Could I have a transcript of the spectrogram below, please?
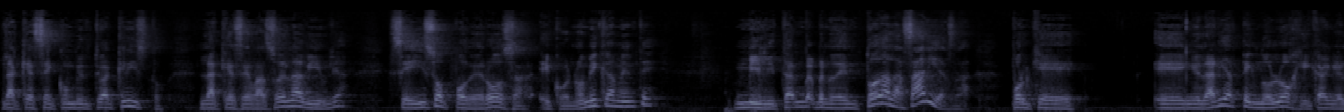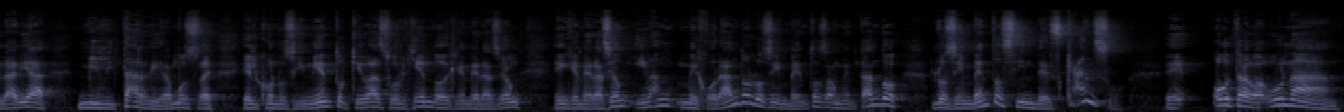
la que se convirtió a Cristo, la que se basó en la Biblia, se hizo poderosa económicamente, militar, bueno, en todas las áreas, porque en el área tecnológica, en el área militar, digamos, eh, el conocimiento que iba surgiendo de generación en generación, iban mejorando los inventos, aumentando los inventos sin descanso. Eh, otra, una,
